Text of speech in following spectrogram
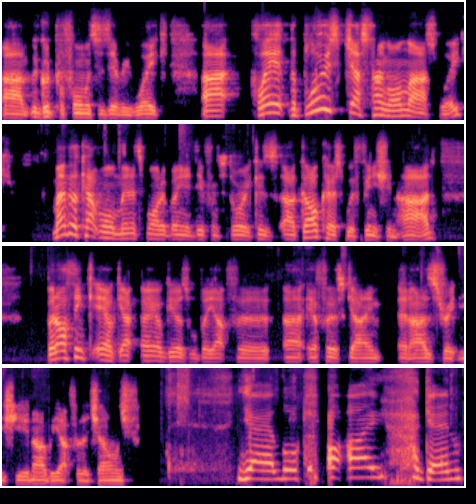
um, the good performances every week. Uh, Clare, the Blues just hung on last week. Maybe a couple more minutes might have been a different story because uh, Gold Coast were finishing hard. But I think our, our girls will be up for uh, our first game at Ard Street this year, and I'll be up for the challenge. Yeah, look, I again,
